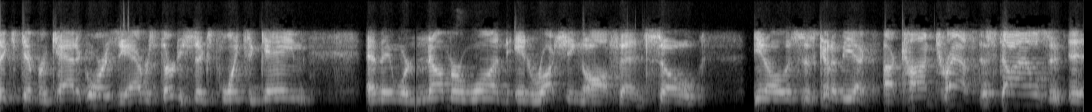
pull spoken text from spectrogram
six different categories. They averaged 36 points a game, and they were number one in rushing offense. So, you know, this is going to be a, a contrast to styles. It, uh, it,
